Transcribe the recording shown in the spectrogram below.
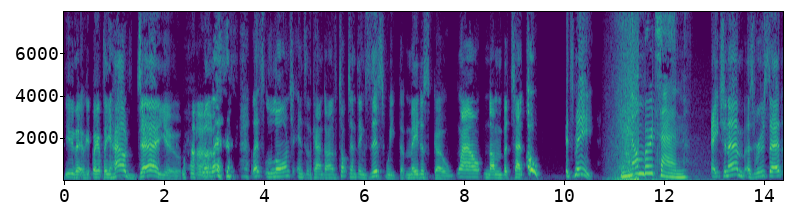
You then wake up thinking, how dare you? well, let, let's launch into the countdown of top 10 things this week that made us go, wow, number 10. Oh, it's me. Number 10. H&M, as Rue said,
